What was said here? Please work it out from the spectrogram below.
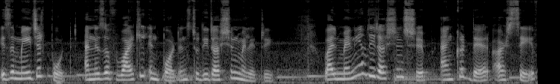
is a major port and is of vital importance to the Russian military. While many of the Russian ships anchored there are safe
